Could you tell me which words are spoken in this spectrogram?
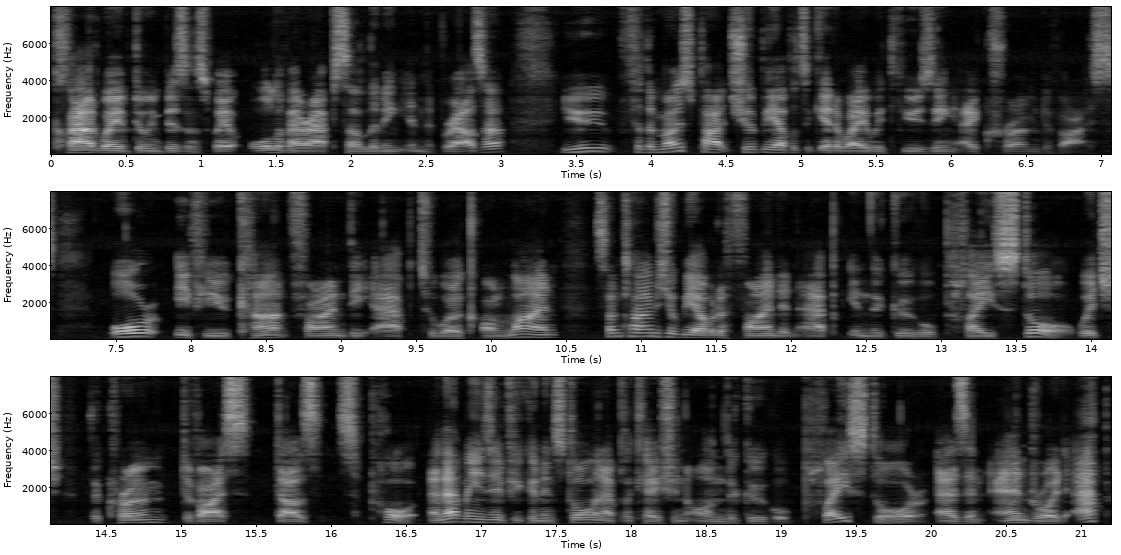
cloud way of doing business where all of our apps are living in the browser, you, for the most part, should be able to get away with using a Chrome device. Or if you can't find the app to work online, sometimes you'll be able to find an app in the Google Play Store, which the Chrome device does support. And that means if you can install an application on the Google Play Store as an Android app,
